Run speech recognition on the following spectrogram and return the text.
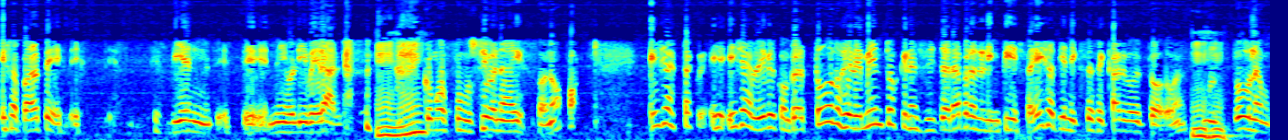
Esa parte es, es- es- es bien este, neoliberal. Cómo funciona eso, ¿no? Ella está, ella debe comprar todos los elementos que necesitará para la limpieza. Ella tiene que hacerse cargo de todo. ¿eh? Toda una,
